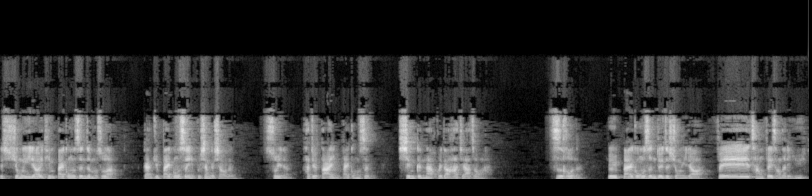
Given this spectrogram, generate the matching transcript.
这熊医疗一听白公胜这么说啊，感觉白公胜也不像个小人，所以呢，他就答应白公胜先跟他回到他家中啊。之后呢，由于白公胜对这熊医疗啊非常非常的礼遇，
